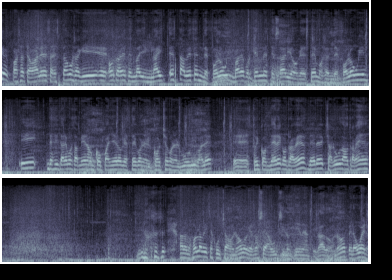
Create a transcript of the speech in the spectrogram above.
¿Qué pasa chavales? Estamos aquí eh, otra vez en Dying Light, esta vez en The Following, ¿vale? Porque es necesario que estemos en The Following y necesitaremos también a un compañero que esté con el coche, con el buggy, ¿vale? Eh, estoy con Derek otra vez, Derek, saluda otra vez. a lo mejor lo habéis escuchado, ¿no? Porque no sé aún si lo tiene activado no, pero bueno.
